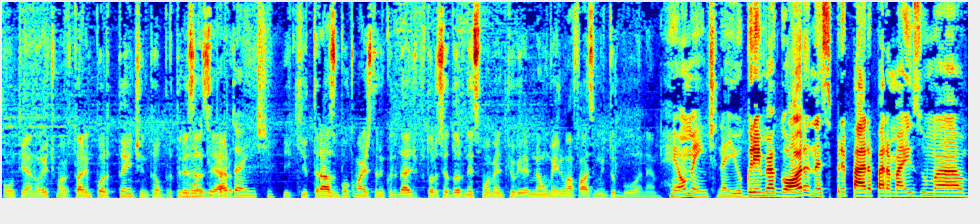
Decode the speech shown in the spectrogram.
ontem à noite, uma vitória importante então pro 3 a Muito 0 importante. e que traz um pouco mais de tranquilidade pro torcedor nesse momento que o Grêmio não vem numa fase muito boa, né? Realmente, né? E o Grêmio agora, né, se prepara para mais uma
